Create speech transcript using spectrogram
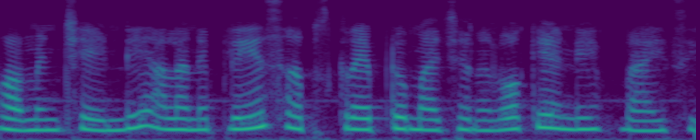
కామెంట్ చేయండి. అలానే please subscribe to my channel. Okay అండి. Bye see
